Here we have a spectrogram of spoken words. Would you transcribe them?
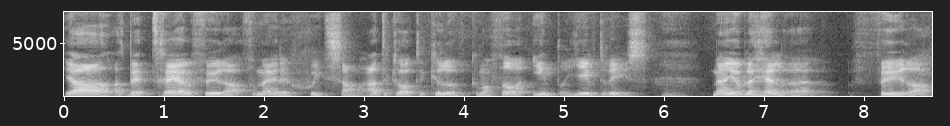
Ja, att bli tre eller fyra, för mig är det skitsamma. Att det är klart det är kul att komma före Inter, givetvis. Men jag blir hellre fyra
